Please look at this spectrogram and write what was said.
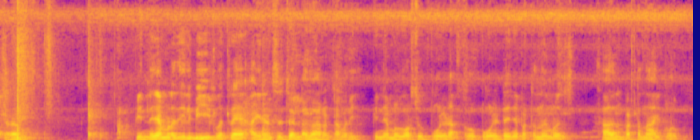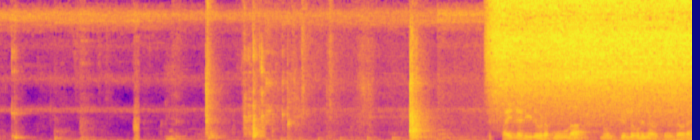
ഇത്ര മതി നമ്മൾ നമ്മളിതിൽ ബീഫ് എത്ര അതിനനുസരിച്ച് എല്ലാ സാധനം ഇട്ടാൽ മതി. പിന്നെ നമ്മൾ കുറച്ച് ഉപ്പും ഇടാം. അപ്പോൾ ഉപ്പും ഇട്ട് കഴിഞ്ഞാൽ പെട്ടെന്ന് നമ്മൾ സാധനം പെട്ടെന്ന് ആയിക്കോളും. അതിന്റെ അടിയിലൂടെ പൂള നുറുക്കിയുള്ള കൂടി നടക്കുന്നുണ്ട് അവിടെ.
